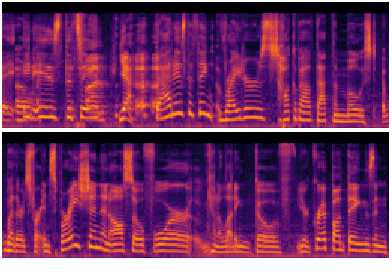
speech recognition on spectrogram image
it, Oh, it is the thing. fun. yeah, that is the thing. Writers talk about that the most, whether it's for inspiration and also for kind of letting go of your grip on things and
